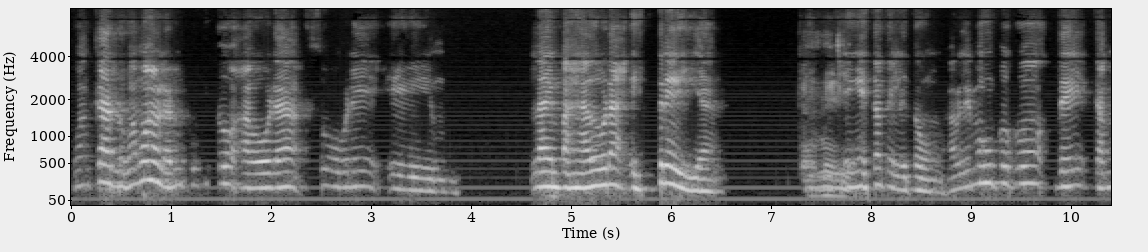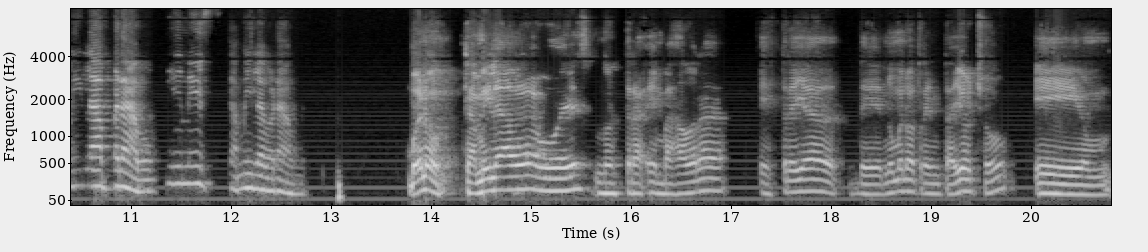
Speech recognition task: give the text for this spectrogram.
Juan Carlos, vamos a hablar un poquito ahora sobre eh, la embajadora estrella en esta Teletón. Hablemos un poco de Camila Bravo. ¿Quién es Camila Bravo? Bueno, Camila Bravo es nuestra embajadora estrella de número 38. Eh,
